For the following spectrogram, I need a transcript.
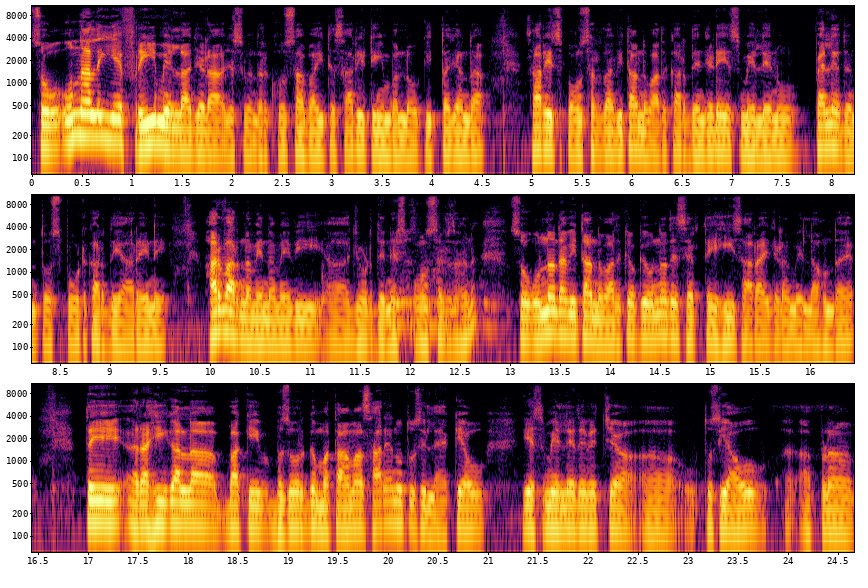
ਸੋ ਉਹਨਾਂ ਲਈ ਇਹ ਫ੍ਰੀ ਮੇਲਾ ਜਿਹੜਾ ਜਸਵਿੰਦਰ ਖੋਸਾ ਬਾਈ ਤੇ ਸਾਰੀ ਟੀਮ ਵੱਲੋਂ ਕੀਤਾ ਜਾਂਦਾ। ਸਾਰੇ ਸਪਾਂਸਰ ਦਾ ਵੀ ਧੰਨਵਾਦ ਕਰਦੇ ਹਾਂ, ਜਿਹੜੇ ਇਸ ਮੇਲੇ ਨੂੰ ਪਹਿਲੇ ਦਿਨ ਤੋਂ ਸਪੋਰਟ ਕਰਦੇ ਆ ਰਹੇ ਨੇ। ਹਰ ਵਾਰ ਨਵੇਂ-ਨਵੇਂ ਵੀ ਜੁੜਦੇ ਨੇ ਸਪਾਂਸਰਸ ਹਨ। ਸੋ ਉਹਨਾਂ ਦਾ ਵੀ ਧੰਨਵਾਦ, ਕਿਉਂਕਿ ਉਹਨਾਂ ਦੇ ਸਿਰ ਤੇ ਹੀ ਸਾਰਾ ਇਹ ਜਿਹੜਾ ਮੇਲਾ ਹੁੰਦਾ ਹੈ। ਤੇ ਰਹੀ ਗੱਲ, ਬਾਕੀ ਬਜ਼ੁਰਗ ਮਤਾਵਾਂ ਸਾਰਿਆਂ ਨੂੰ ਤੁਸੀਂ ਲੈ ਕੇ ਆਓ। ਇਸ ਮੇਲੇ ਦੇ ਵਿੱਚ ਤੁਸੀਂ ਆਓ ਆਪਣਾ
